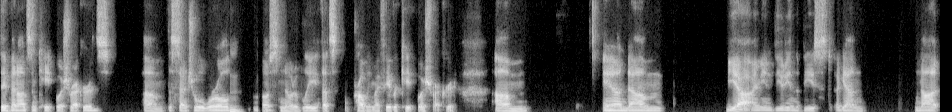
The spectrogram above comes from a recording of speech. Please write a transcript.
they've been on some Kate Bush records um, the sensual world mm. most notably that's probably my favorite kate bush record um, and um, yeah i mean beauty and the beast again not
